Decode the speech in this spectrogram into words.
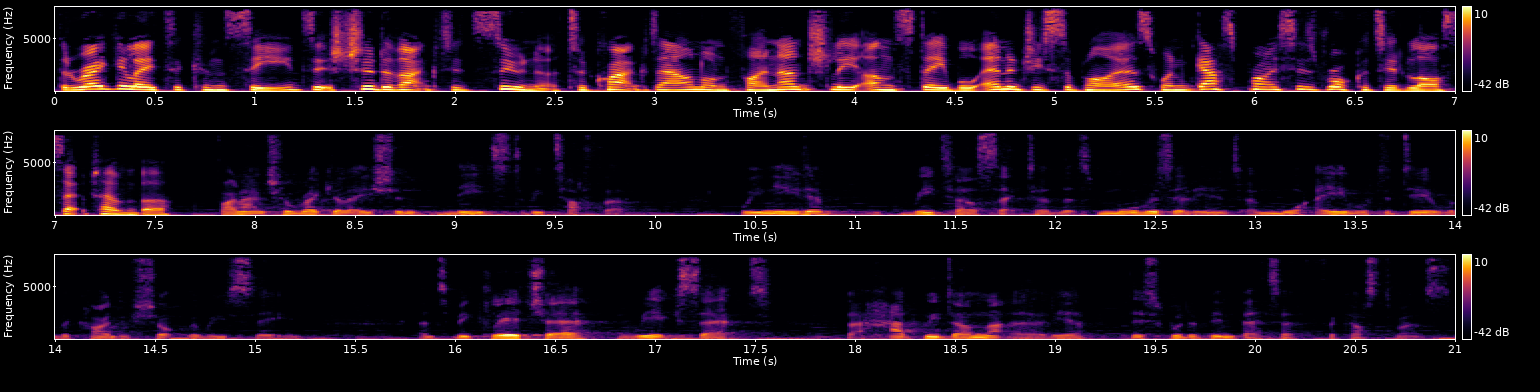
The regulator concedes it should have acted sooner to crack down on financially unstable energy suppliers when gas prices rocketed last September. Financial regulation needs to be tougher. We need a retail sector that's more resilient and more able to deal with the kind of shock that we've seen. And to be clear, Chair, we accept that had we done that earlier, this would have been better for customers.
